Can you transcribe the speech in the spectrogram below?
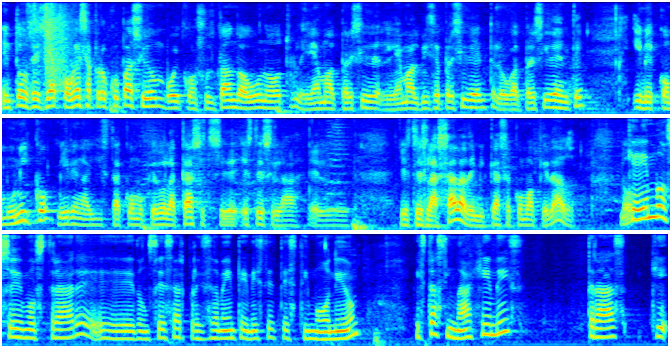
Entonces ya con esa preocupación voy consultando a uno u otro, le llamo al, presidente, le llamo al vicepresidente, luego al presidente y me comunico, miren ahí está cómo quedó la casa, este, este es la, esta es la sala de mi casa, cómo ha quedado. Queremos eh, mostrar, eh, don César, precisamente en este testimonio, estas imágenes tras que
